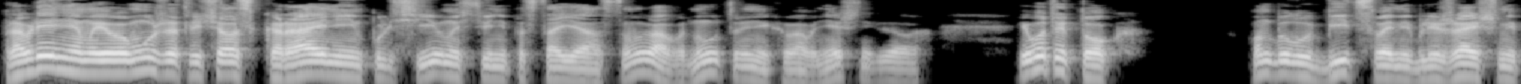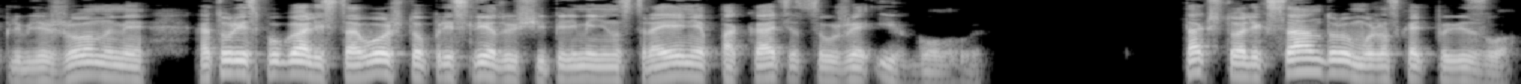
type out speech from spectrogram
Правление моего мужа отличалось крайней импульсивностью и непостоянством и во внутренних, и во внешних делах. И вот итог. Он был убит своими ближайшими приближенными, которые испугались того, что при следующей перемене настроения покатятся уже их головы. Так что Александру, можно сказать, повезло.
